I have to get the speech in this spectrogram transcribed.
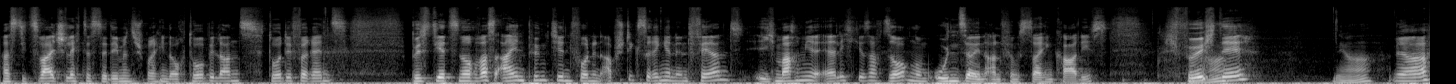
hast die zweitschlechteste dementsprechend auch Torbilanz, Tordifferenz. Bist jetzt noch was ein Pünktchen von den Abstiegsrängen entfernt. Ich mache mir ehrlich gesagt Sorgen um unser in Anführungszeichen Cardis. Ich fürchte, ja. Ja. Ja.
